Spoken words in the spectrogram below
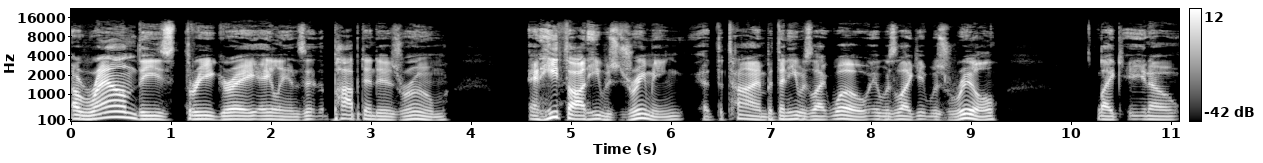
around these three gray aliens that popped into his room, and he thought he was dreaming at the time, but then he was like, Whoa, it was like it was real. Like, you know,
